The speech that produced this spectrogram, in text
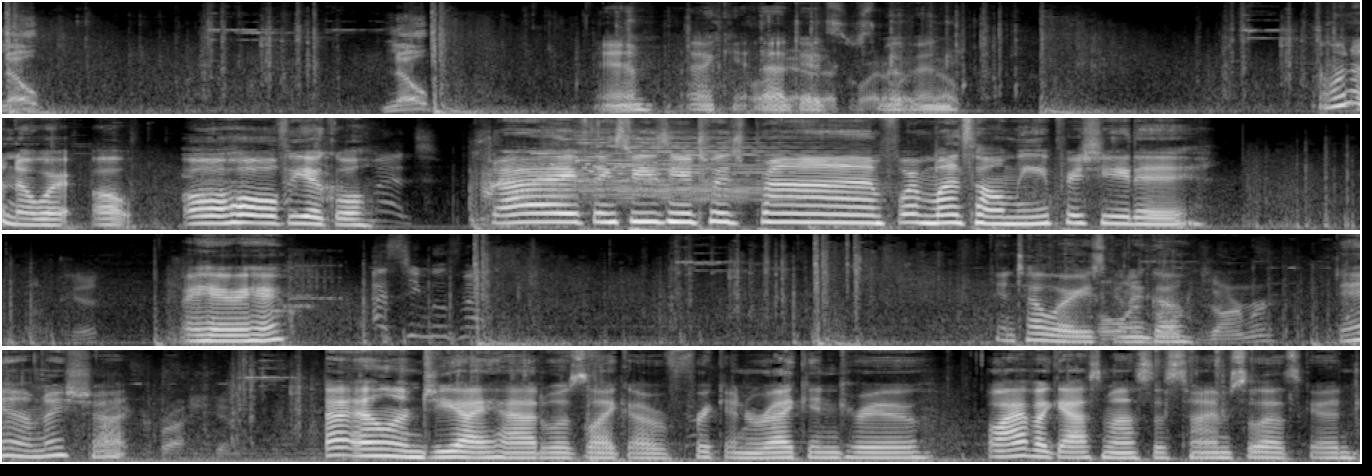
Nope. Nope. Damn, I can't. Oh, that yeah, dude's just moving. ways I want to know where. Oh, oh, whole vehicle. Movement. Drive. Thanks for using your Twitch Prime. Four months, homie. Appreciate it. Good. Right here, right here. I see movement. Can't tell where he's Oh, gonna go. armor. Damn, nice shot. That LMG I had was like a freaking wrecking crew. Oh, I have a gas mask this time, so that's good.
